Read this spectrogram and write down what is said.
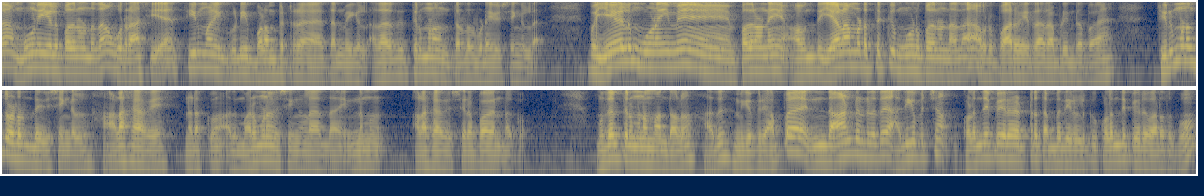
தான் மூணு ஏழு பதினொன்று தான் ஒரு ராசியை தீர்மானிக்கக்கூடிய பலம் பெற்ற தன்மைகள். அதாவது திருமணம் தொடர்புடைய விஷயங்களில். இப்போ ஏழு மூணையுமே பதினொன்னையும் வந்து ஏழாம் இடத்துக்கு மூணு பதினொன்றா தான் அவர் பார்வையிடுறாரு அப்படின்றப்ப திருமணம் தொடர்புடைய விஷயங்கள் அழகாகவே நடக்கும். அது மறுமண விஷயங்களாக இருந்தால் இன்னமும் அழகாகவே சிறப்பாக நடக்கும். முதல் திருமணமாக இருந்தாலும் அது மிகப்பெரிய அப்போ இந்த ஆண்டுன்றது அதிகபட்சம் குழந்தை பேரற்ற தம்பதிகளுக்கு குழந்தை பேர் வர்றதுக்கும்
